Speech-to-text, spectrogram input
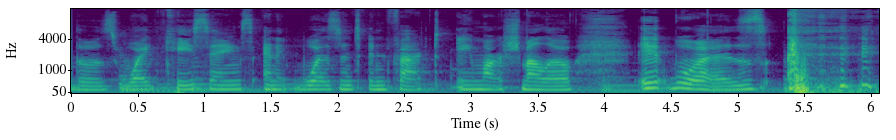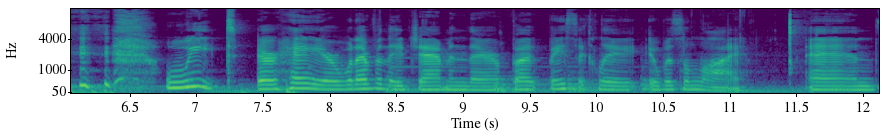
those white casings and it wasn't in fact a marshmallow. It was wheat or hay or whatever they jam in there, but basically it was a lie. And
